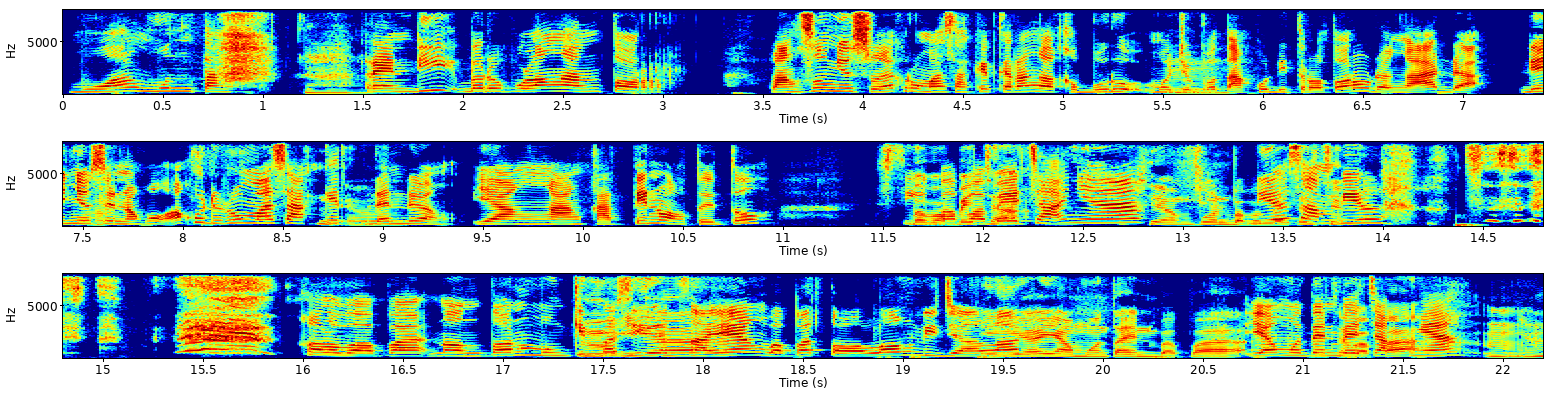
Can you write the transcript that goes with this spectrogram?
mual muntah. Nah. Randy baru pulang ngantor. Langsung nyusulnya ke rumah sakit karena nggak keburu mau jemput Hmm. aku di trotoar udah nggak ada. Dia nyusulin aku, aku di rumah sakit Ya. dan yang yang ngangkatin waktu itu si Bapak bapak, beca. becanya. ya ampun bapak Dia becanya. sambil kalau bapak nonton mungkin Hmm, masih iya. ingat saya yang bapak tolong di jalan, iya yang muntahin bapak yang muntahin beca bapak. becaknya. Mm-mm.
